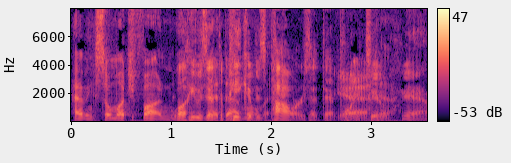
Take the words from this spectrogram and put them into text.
having so much fun. Well, he was at, the that peak of his powers at that Yeah, point too. yeah. Yeah.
